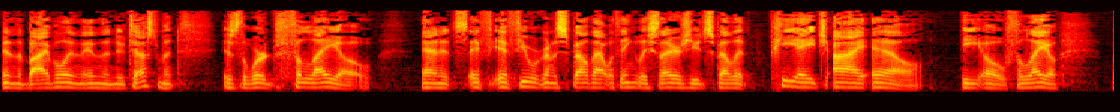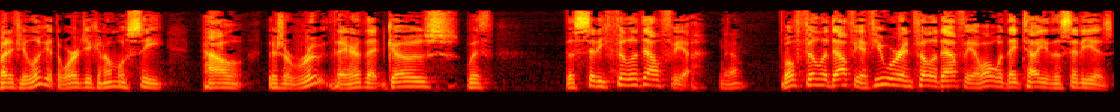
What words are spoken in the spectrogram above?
in the Bible in, in the New Testament is the word phileo. And it's if if you were going to spell that with English letters, you'd spell it P H I L E O, phileo. But if you look at the word, you can almost see how there's a root there that goes with the city Philadelphia. Yeah. Well, Philadelphia, if you were in Philadelphia, what would they tell you the city is?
